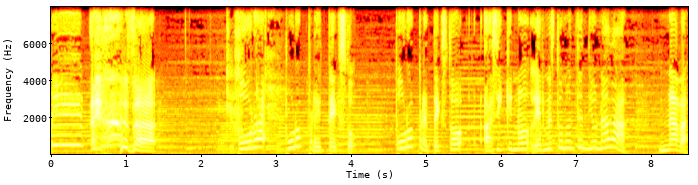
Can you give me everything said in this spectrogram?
o sea, Qué pura, puro pretexto. Puro pretexto. Así que no, Ernesto no entendió nada. Nada.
